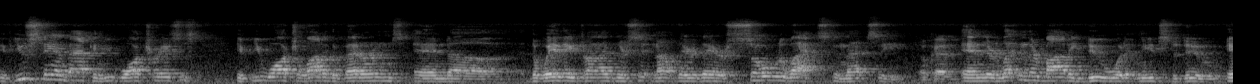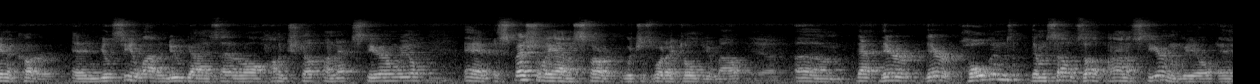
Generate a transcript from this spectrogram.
if you stand back and you watch races, if you watch a lot of the veterans and uh, the way they drive, they're sitting out there, they are so relaxed in that seat, Okay. and they're letting their body do what it needs to do in a car. And you'll see a lot of new guys that are all hunched up on that steering wheel, and especially on a start, which is what I told you about Yeah. Um, that they're they're holding themselves up on a steering wheel, and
